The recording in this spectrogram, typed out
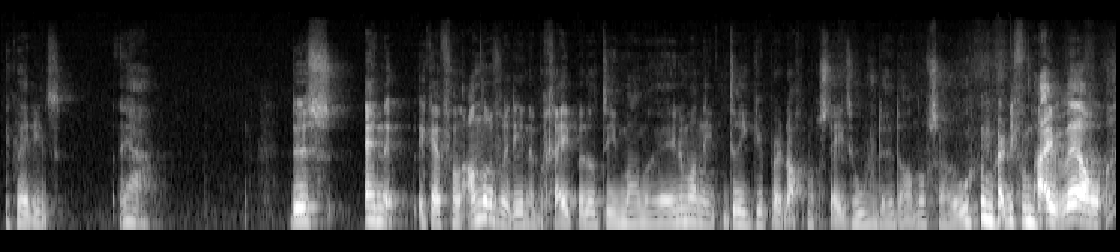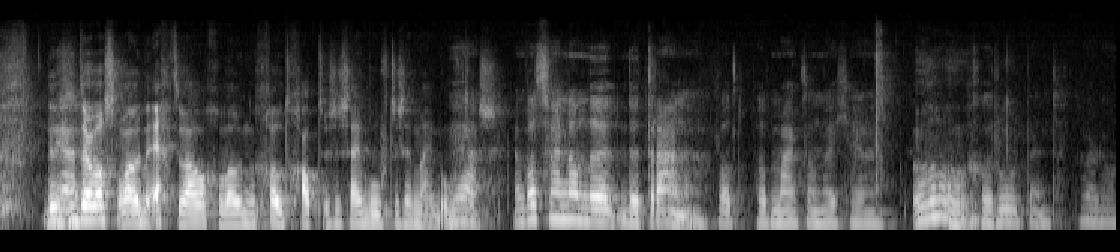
ik weet niet, ja. Dus, en ik heb van andere vriendinnen begrepen dat die mannen helemaal niet drie keer per dag nog steeds hoefden dan of zo. Maar die van mij wel. Dus Ja. er was gewoon echt wel gewoon een groot gat tussen zijn behoeftes en mijn ja. behoeftes. En wat zijn dan de, de tranen? Wat, wat maakt dan dat je Oh. geroerd bent daardoor?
